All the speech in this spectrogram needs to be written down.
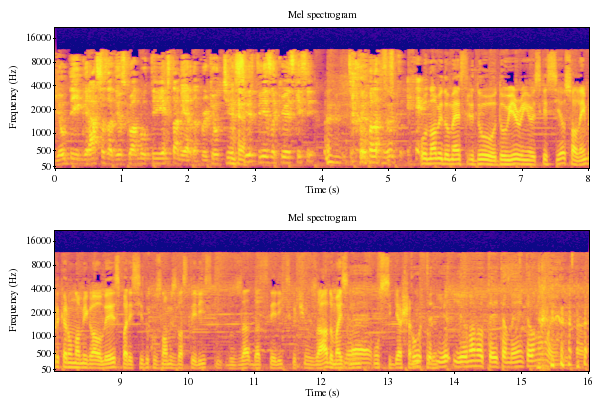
E eu dei graças a Deus que eu anotei esta merda, porque eu tinha certeza que eu ia esquecer. Então. O nome do mestre do, do Irin eu esqueci, eu só lembro que era um nome gaulês, parecido com os nomes do Asterix, dos, do Asterix que eu tinha usado, mas É. não consegui achar Puta, e, e eu não anotei também, então eu não lembro, cara.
